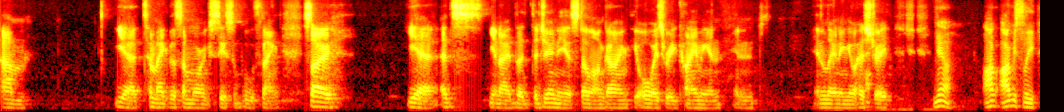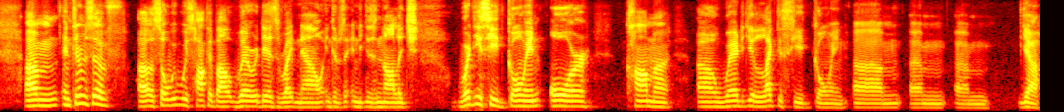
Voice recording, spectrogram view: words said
Um, yeah, to make this a more accessible thing. So yeah, it's you know the the journey is still ongoing. You're always reclaiming and and and learning your history. Yeah, obviously. Um, in terms of uh, so we we talked about where it is right now in terms of indigenous knowledge. Where do you see it going, or comma, uh, where do you like to see it going? Um, um, um, yeah,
